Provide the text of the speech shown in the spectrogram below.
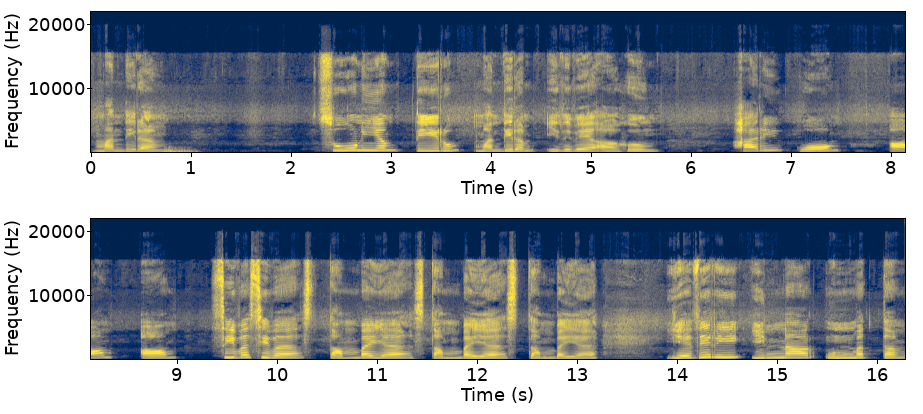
மந்திரம். சூனியம் தீரும் மந்திரம் இதுவே ஆகும். ஹரி ஓம் ஆம் ஆம் சிவ சிவ ஸ்தம்பய ஸ்தம்பய ஸ்தம்பய எதிரி இன்னார் உன்மத்தம்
